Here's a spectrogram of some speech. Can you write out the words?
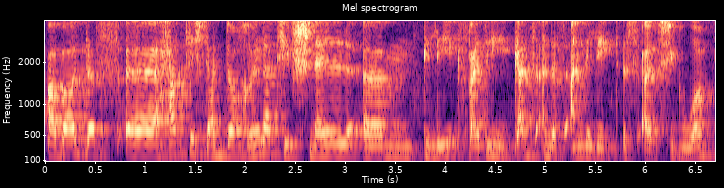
Aber das äh, hat sich dann doch relativ schnell ähm, gelegt, weil sie ganz anders angelegt ist als Figur.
